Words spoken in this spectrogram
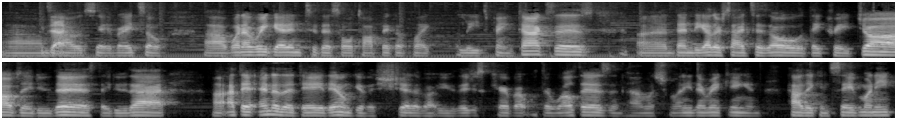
Um, I Exactly. would say, right? So, uh, whenever we get into this whole topic of like elites paying taxes, uh, then the other side says, "Oh, they create jobs, they do this, they do that." uh, at the end of the day, they don't give a shit about you. They just care about what their wealth is and how much money they're making and how they can save money.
